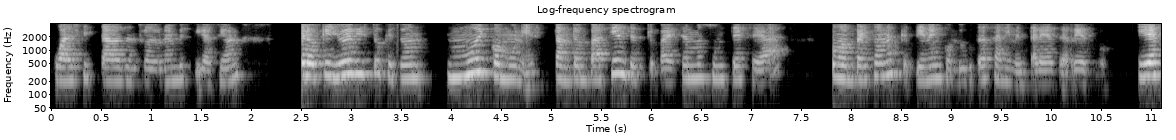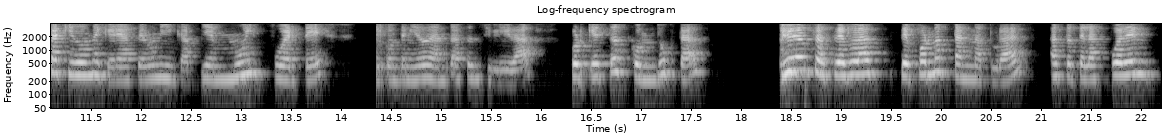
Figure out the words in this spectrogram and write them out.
cual citadas dentro de una investigación, pero que yo he visto que son muy comunes, tanto en pacientes que padecemos un TCA como en personas que tienen conductas alimentarias de riesgo. Y es aquí donde quería hacer un hincapié muy fuerte el contenido de alta sensibilidad, porque estas conductas puedes hacerlas de forma tan natural, hasta te las pueden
